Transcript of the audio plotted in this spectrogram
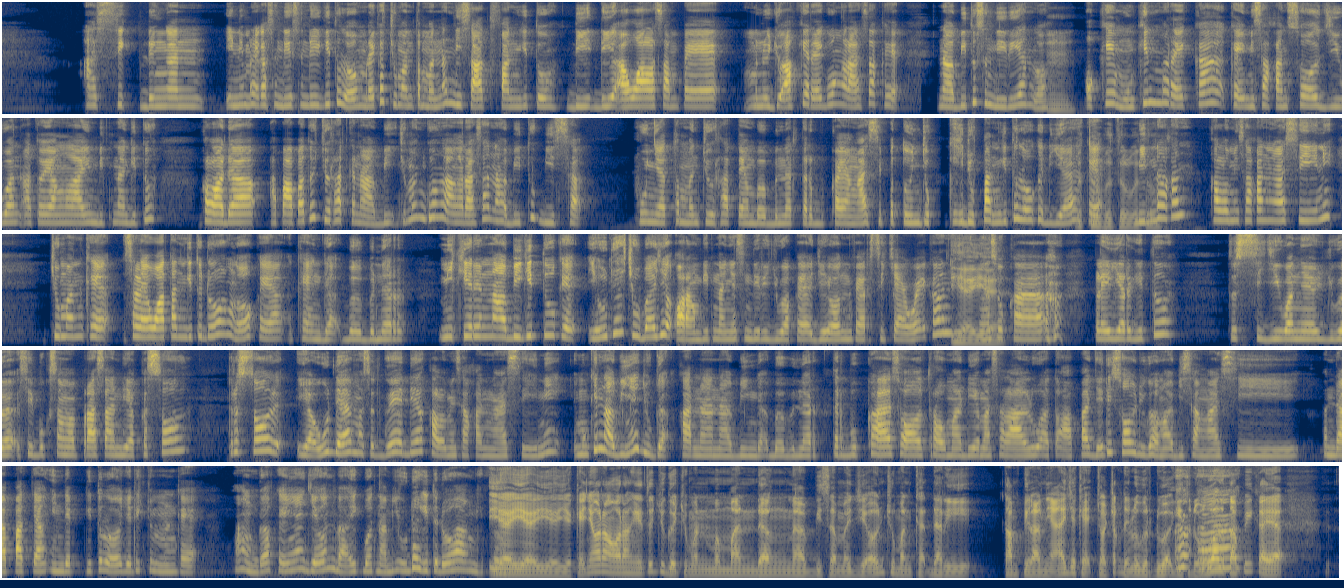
asik dengan ini mereka sendiri-sendiri gitu loh. Mereka cuma temenan di saat fun gitu. Di di awal sampai menuju akhir ya gue ngerasa kayak Nabi tuh sendirian loh. Hmm. Oke, mungkin mereka kayak misalkan Sol, Jiwan atau yang lain Bitna gitu, kalau ada apa-apa tuh curhat ke Nabi. Cuman gue nggak ngerasa Nabi tuh bisa punya temen curhat yang benar-benar terbuka yang ngasih petunjuk kehidupan gitu loh ke dia. Betul, kayak betul, betul. Bitna kan kalau misalkan ngasih ini cuman kayak selewatan gitu doang loh, kayak kayak nggak benar mikirin nabi gitu kayak ya udah coba aja orang bitnanya sendiri juga kayak Jeon versi cewek kan yeah, yang yeah. suka player gitu terus si jiwanya juga sibuk sama perasaan dia ke Sol terus Sol ya udah maksud gue dia kalau misalkan ngasih ini mungkin nabinya juga karena nabi nggak benar terbuka soal trauma dia masa lalu atau apa jadi Sol juga nggak bisa ngasih pendapat yang indep gitu loh. Jadi cuman kayak ah enggak kayaknya Jeon baik buat Nabi udah gitu doang gitu. Iya iya iya iya. Kayaknya orang-orang itu juga cuman memandang Nabi sama Jeon cuman dari tampilannya aja kayak cocok deh lu berdua gitu uh -uh. doang. Tapi kayak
